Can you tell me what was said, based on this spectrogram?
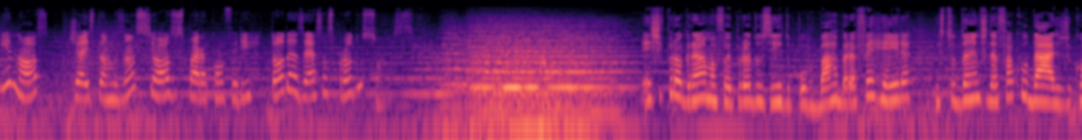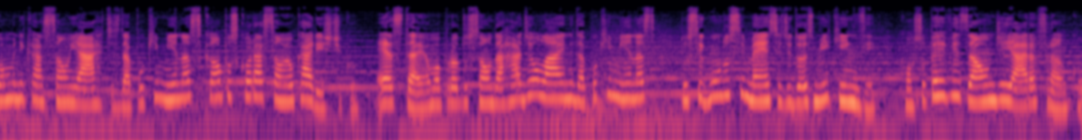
E nós já estamos ansiosos para conferir todas essas produções. Este programa foi produzido por Bárbara Ferreira, estudante da Faculdade de Comunicação e Artes da PUC Minas, Campus Coração Eucarístico. Esta é uma produção da Rádio Online da PUC Minas do segundo semestre de 2015, com supervisão de Yara Franco.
